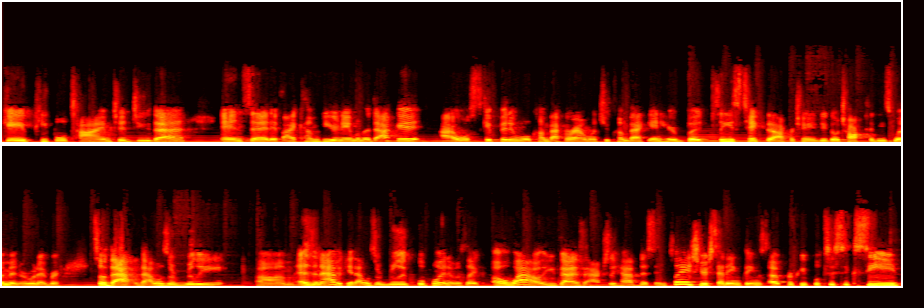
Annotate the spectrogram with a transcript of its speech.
gave people time to do that, and said, if I come to your name on the docket, I will skip it and we'll come back around once you come back in here. But please take the opportunity to go talk to these women or whatever. So that that was a really um, as an advocate, that was a really cool point. It was like, oh, wow, you guys actually have this in place. You're setting things up for people to succeed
